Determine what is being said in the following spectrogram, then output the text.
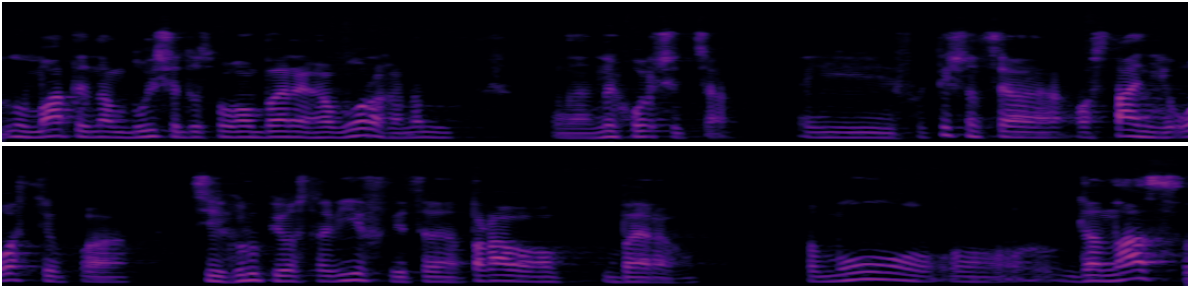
ну, мати нам ближче до свого берега ворога нам е, не хочеться. І фактично це останній острів е, цій групі островів від правого берегу. Тому для нас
